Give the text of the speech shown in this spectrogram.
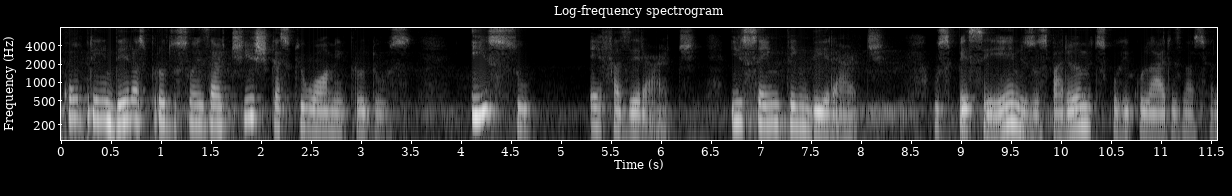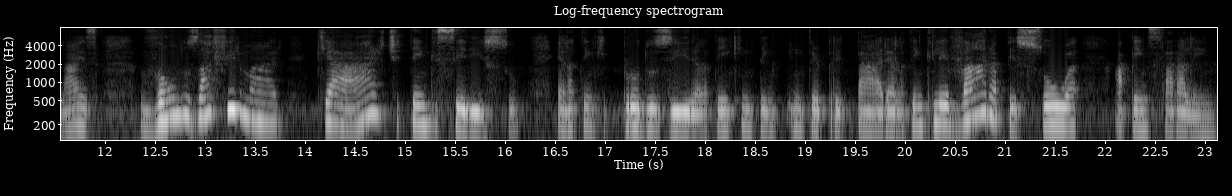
compreender as produções artísticas que o homem produz. Isso é fazer arte, isso é entender arte. Os PCNs, os Parâmetros Curriculares Nacionais, vão nos afirmar que a arte tem que ser isso. Ela tem que produzir, ela tem que interpretar, ela tem que levar a pessoa a pensar além,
